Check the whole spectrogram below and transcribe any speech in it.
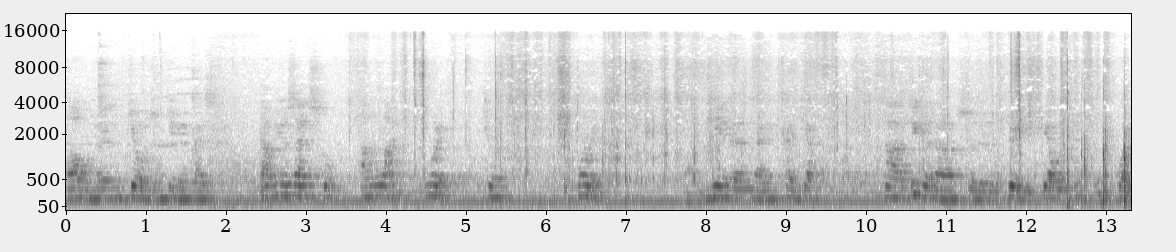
好，我们就从这边开始。W 三 School Online Web Tutorial 啊，里面呢来看一下。那这个呢是最标准的官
